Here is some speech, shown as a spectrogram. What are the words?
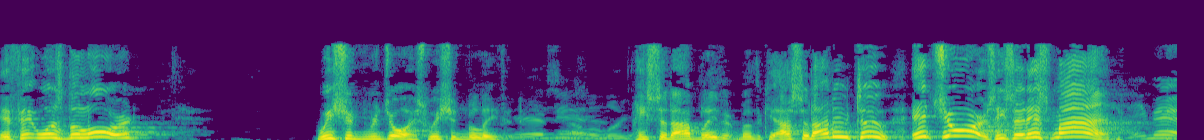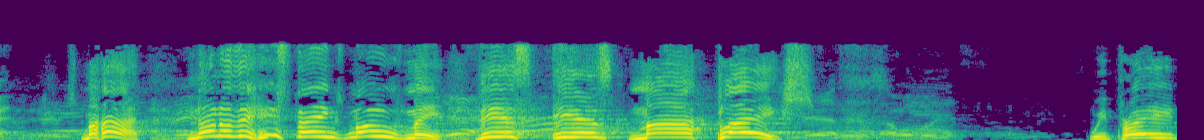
If it was the Lord, we should rejoice. We should believe it. Yes. He said, I believe it, Brother Keith. I said, I do too. It's yours. He said, It's mine. Amen. It's mine. None of these things move me. This is my place. Yes. Hallelujah. We prayed,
